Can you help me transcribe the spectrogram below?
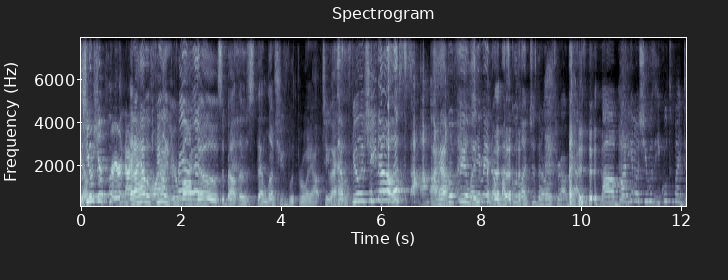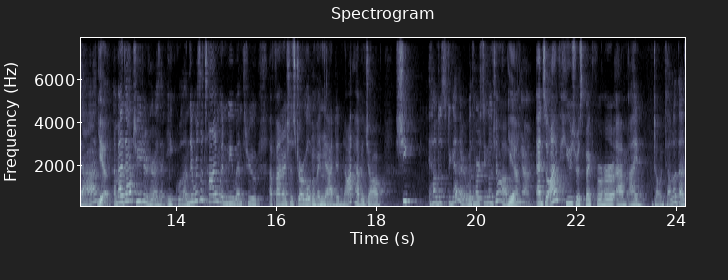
Yep. She was your prayer night. And I have a on feeling your Fair mom enough. knows about those that lunch you were throwing out too. I have a feeling she knows. I have a feeling she feeling. may know my school lunches that I always threw out. Yes, uh, but you know, she was equal to my dad. Yeah. and my dad treated her as an equal. And there was a time when we went through a financial struggle when Mm-hmm. my dad did not have a job. She held us together with her single job. Yeah. Yeah. And so I have huge respect for her. Um, I don't tell her that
